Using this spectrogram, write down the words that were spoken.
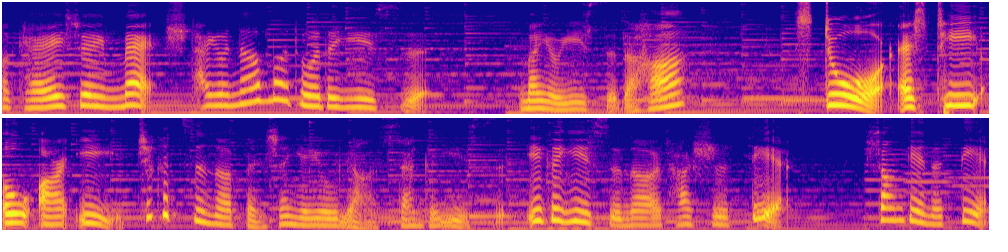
OK，所以 match 它有那么多的意思，蛮有意思的哈。Store，S T O R E 这个字呢，本身也有两三个意思。一个意思呢，它是店，商店的店。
